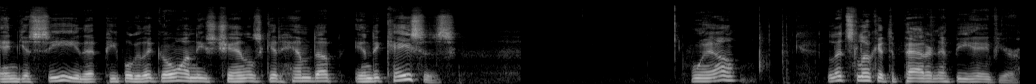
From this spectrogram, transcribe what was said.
And you see that people that go on these channels get hemmed up into cases. Well, Let's look at the pattern of behavior.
